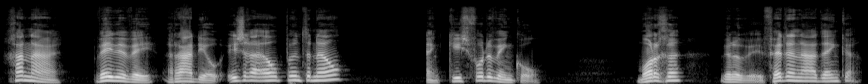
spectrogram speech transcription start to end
Ga naar www.radioisrael.nl en kies voor de winkel. Morgen willen we weer verder nadenken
